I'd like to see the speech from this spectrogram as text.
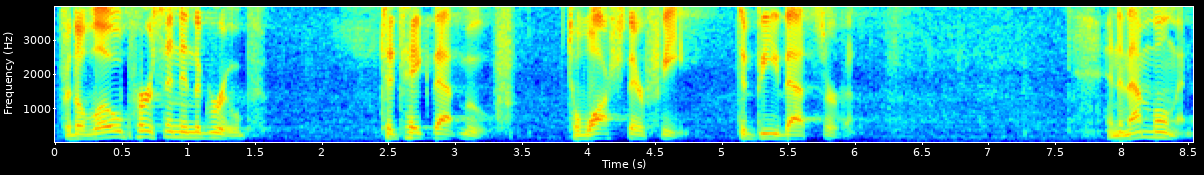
for the low person in the group to take that move, to wash their feet, to be that servant. And in that moment,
